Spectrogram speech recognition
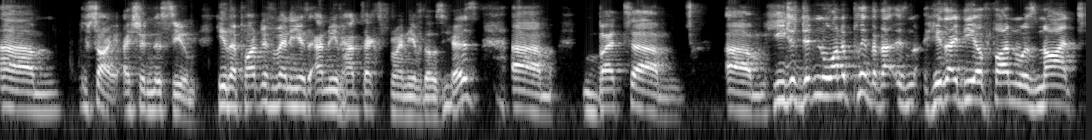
Um, sorry, I shouldn't assume. He's my partner for many years, and we've had sex for many of those years. Um, but um, um, he just didn't want to play. But that is not, his idea of fun was not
